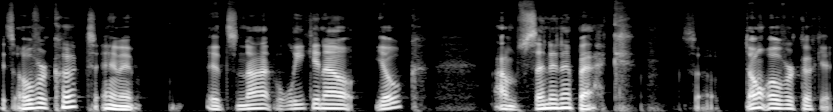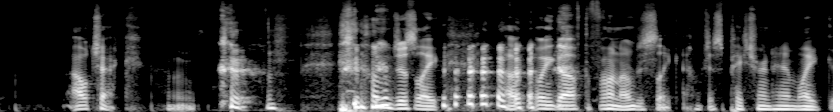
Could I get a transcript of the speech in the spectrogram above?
is overcooked and it it's not leaking out yolk, I'm sending it back. So don't overcook it. I'll check." I'm just like, uh, when he got off the phone, I'm just like, I'm just picturing him like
